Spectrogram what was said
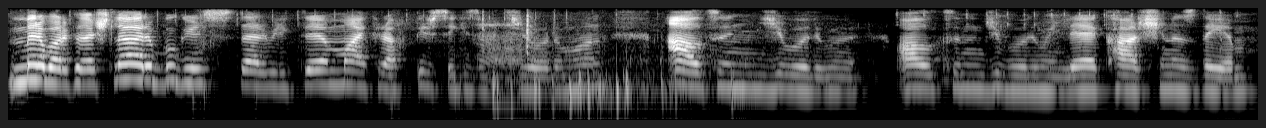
Merhaba arkadaşlar. Bugün sizlerle birlikte Minecraft 1.8 bitiriyorumun 6. bölümü 6. bölümüyle karşınızdayım.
